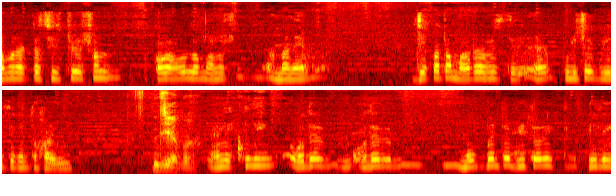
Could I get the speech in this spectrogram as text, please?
এমন একটা সিচুয়েশন করা হলো মানুষ মানে যে কটা মার্ডার হয়েছে পুলিশের বিরুদ্ধে কিন্তু হয়নি। জি আপা। এখানে কিলিং ওদের ওদের মুভমেন্টের ভিতরে কিলিং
